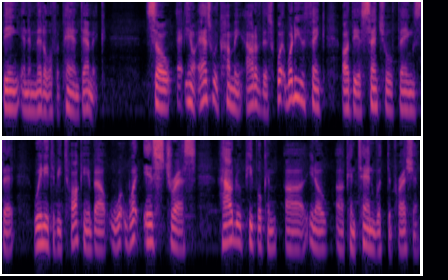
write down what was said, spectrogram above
being in the middle of a pandemic. So uh, you know, as we're coming out of this, what what do you think are the essential things that we need to be talking about? what, what is stress? How do people can uh, you know uh, contend with depression?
